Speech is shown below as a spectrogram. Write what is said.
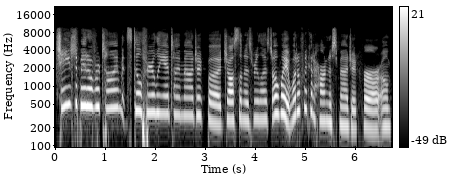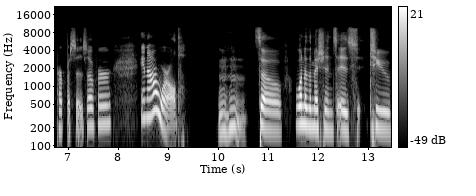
changed a bit over time. It's still fairly anti magic, but Jocelyn has realized oh, wait, what if we could harness magic for our own purposes over in our world? mm-hmm. So, one of the missions is to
